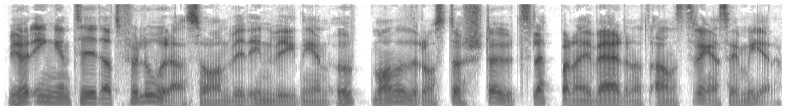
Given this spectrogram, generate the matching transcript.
Vi har ingen tid att förlora, sa han vid invigningen och uppmanade de största utsläpparna i världen att anstränga sig mer.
